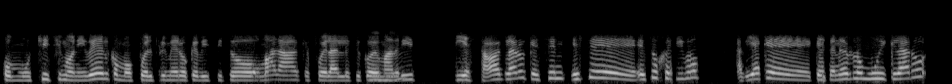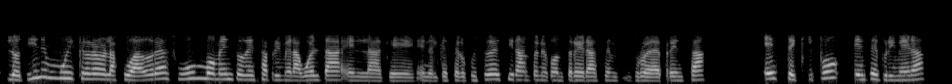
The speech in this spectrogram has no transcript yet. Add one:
con muchísimo nivel, como fue el primero que visitó Mala, que fue el Atlético de Madrid, y estaba claro que ese, ese, ese objetivo había que, tenerlo muy claro, lo tienen muy claro las jugadoras. Hubo un momento de esa primera vuelta en la que en el que se lo escuchó decir a Antonio Contreras en rueda de prensa, este equipo es de primera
